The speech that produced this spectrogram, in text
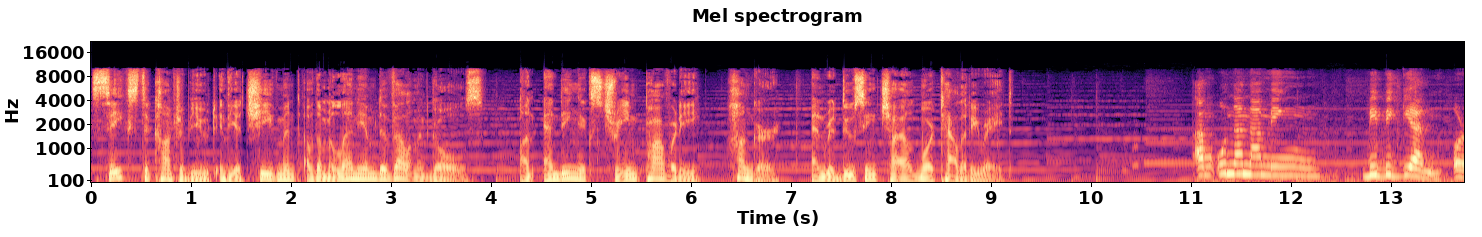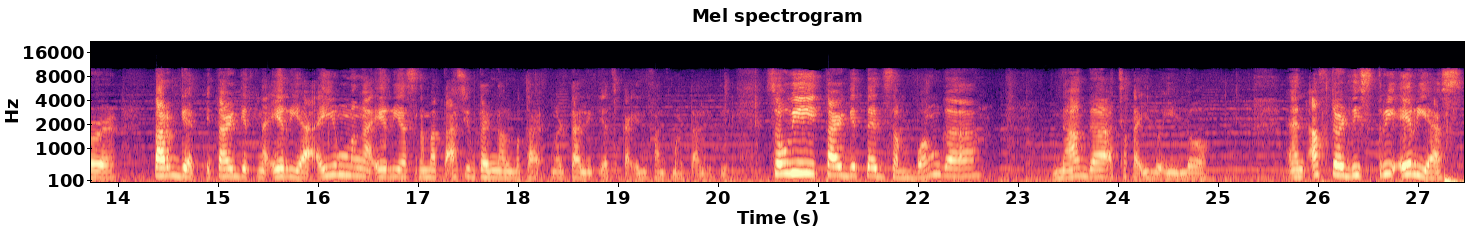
seeks to contribute in the achievement of the Millennium Development Goals on ending extreme poverty, hunger, and reducing child mortality rate. Ang una naming bibigyan or target, i-target na area ay yung mga areas na mataas yung maternal mortality at saka infant mortality. So we targeted Zamboanga, Naga at saka Iloilo. And after these three areas,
